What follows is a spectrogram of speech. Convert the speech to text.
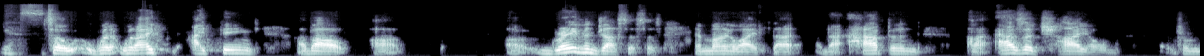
Yes. So when when I I think about uh, uh, grave injustices in my life that that happened uh, as a child from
